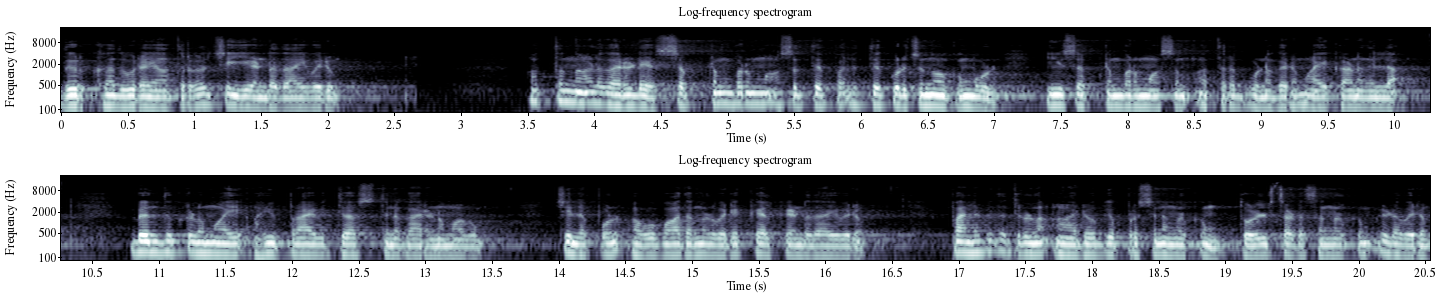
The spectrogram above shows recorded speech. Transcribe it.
ദീർഘദൂര യാത്രകൾ ചെയ്യേണ്ടതായി വരും. അത്തനാളുകാരുടെ സെപ്റ്റംബർ മാസത്തെ ഫലത്തെക്കുറിച്ച് നോക്കുമ്പോൾ ഈ സെപ്റ്റംബർ മാസം അത്ര ഗുണകരമായി കാണുന്നില്ല. ബന്ധുക്കളുമായി അഭിപ്രായ വ്യത്യാസത്തിന് കാരണമാകും. ചിലപ്പോൾ അപവാദങ്ങൾ വരെ കേൾക്കേണ്ടതായി വരും. പലവിധത്തിലുള്ള ആരോഗ്യ പ്രശ്നങ്ങൾക്കും തൊഴിൽ തടസ്സങ്ങൾക്കും ഇടവരും.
